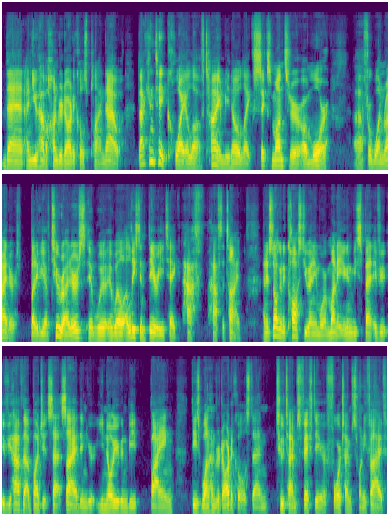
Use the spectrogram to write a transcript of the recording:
then and you have 100 articles planned out that can take quite a lot of time you know like six months or, or more uh, for one writer. But if you have two writers, it will it will at least in theory take half half the time, and it's not going to cost you any more money. You're going to be spent if you if you have that budget set aside and you you know you're going to be buying these 100 articles, then two times 50 or four times 25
